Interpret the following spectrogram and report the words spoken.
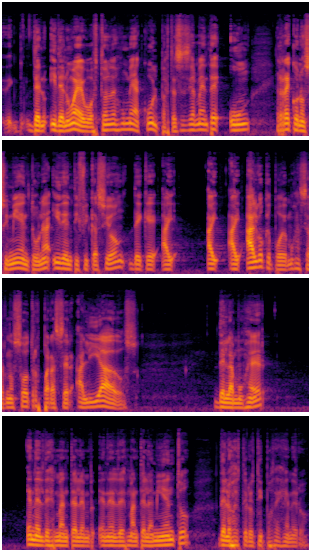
de- y de nuevo, esto no es un mea culpa, esto es esencialmente un reconocimiento, una identificación de que hay, hay, hay algo que podemos hacer nosotros para ser aliados de la mujer en el, en el desmantelamiento de los estereotipos de género.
